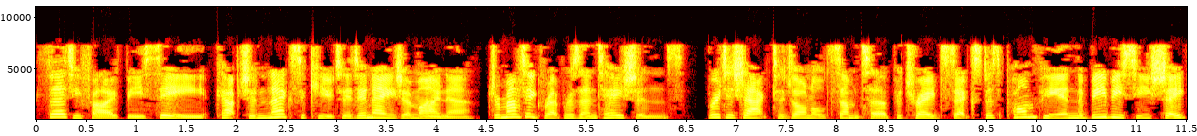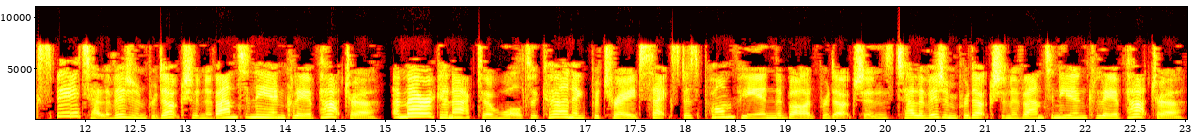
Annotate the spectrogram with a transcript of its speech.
35 BC, captured and executed in Asia Minor. Dramatic representations British actor Donald Sumpter portrayed Sextus Pompey in the BBC Shakespeare television production of Antony and Cleopatra. American actor Walter Koenig portrayed Sextus Pompey in the Bard Productions television production of Antony and Cleopatra.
